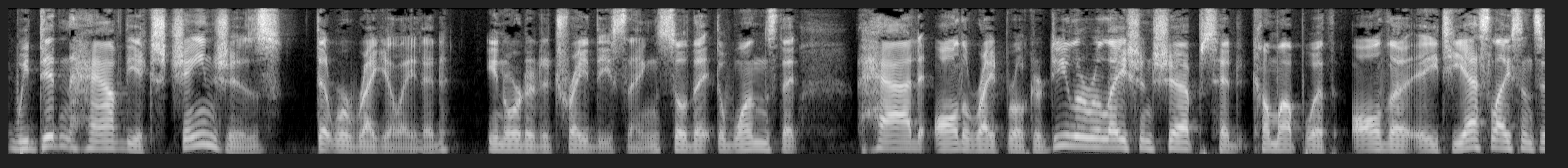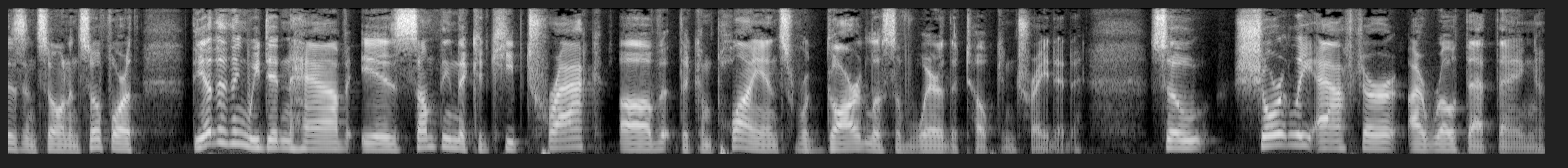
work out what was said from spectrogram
we didn't have the exchanges that were regulated in order to trade these things. So that the ones that had all the right broker dealer relationships, had come up with all the ATS licenses and so on and so forth. The other thing we didn't have is something that could keep track of the compliance regardless of where the token traded. So shortly after I wrote that thing,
